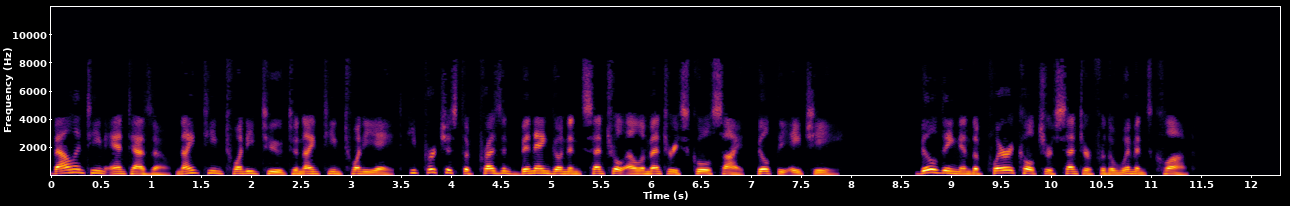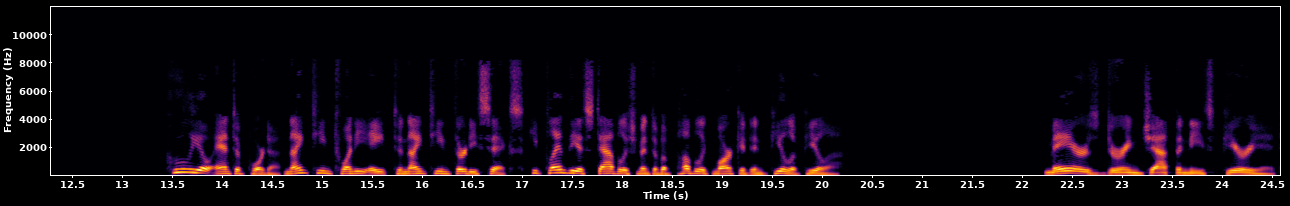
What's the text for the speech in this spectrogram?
Valentin Antazo (1922–1928), he purchased the present Binangonan Central Elementary School site, built the H.E. building and the Puericulture Center for the Women's Club. Julio Antiporta (1928–1936), he planned the establishment of a public market in Pila Pila. Mayors during Japanese period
